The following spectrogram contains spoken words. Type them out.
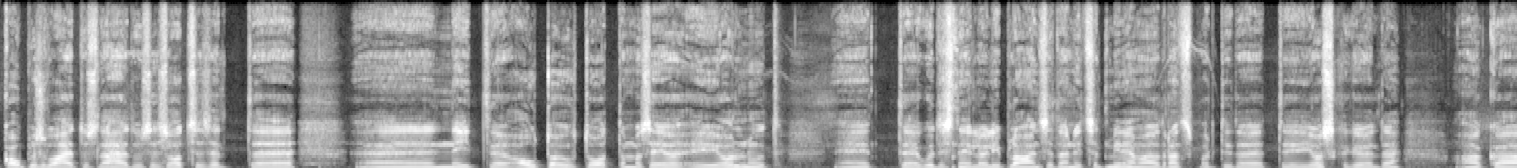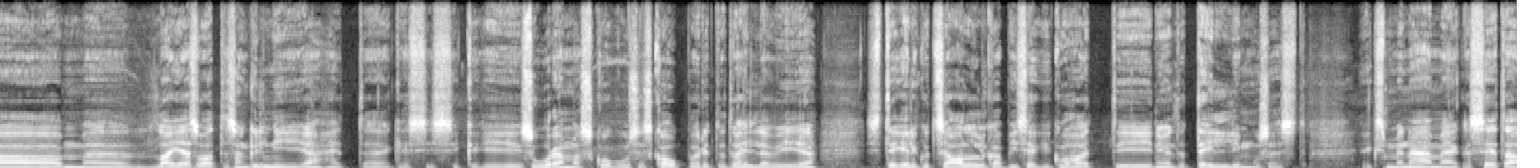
kauplusvahetus läheduses otseselt neid autojuhte ootamas ei, ei olnud, et kuidas neil oli plaan seda nüüd sealt minema transportida, et ei oskagi öelda aga mm, laias vaates on küll nii jah, et äh, kes siis ikkagi suuremas koguses kaupa üritavad välja viia, siis tegelikult see algab isegi kohati nii-öelda tellimusest. eks me näeme ka seda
